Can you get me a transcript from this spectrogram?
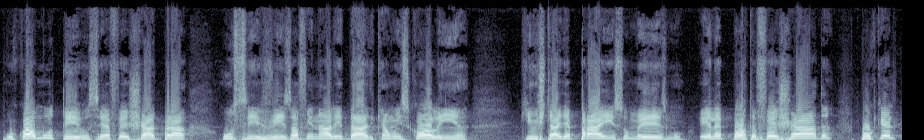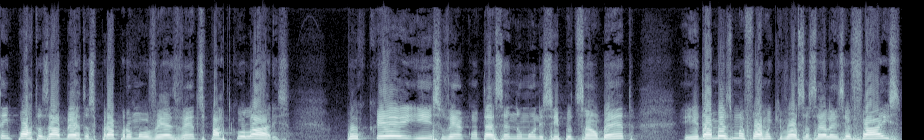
Por qual motivo? Se é fechado para o serviço, a finalidade, que é uma escolinha, que o estádio é para isso mesmo. Ele é porta fechada, porque ele tem portas abertas para promover eventos particulares. Por que isso vem acontecendo no município de São Bento? E da mesma forma que Vossa Excelência faz,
